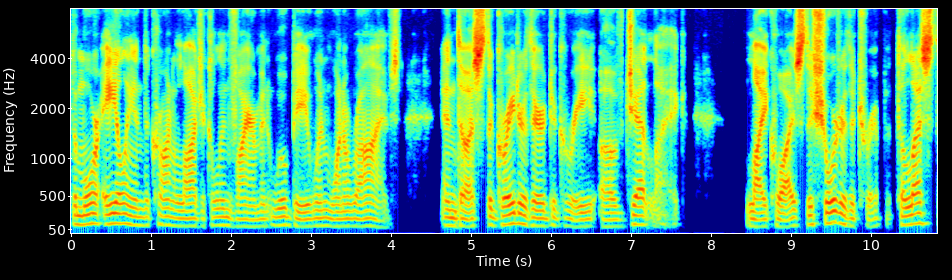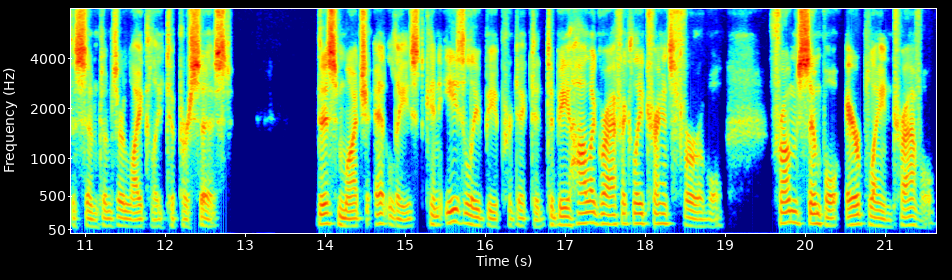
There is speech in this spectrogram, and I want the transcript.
the more alien the chronological environment will be when one arrives, and thus the greater their degree of jet lag. Likewise, the shorter the trip, the less the symptoms are likely to persist. This much, at least, can easily be predicted to be holographically transferable from simple airplane travel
